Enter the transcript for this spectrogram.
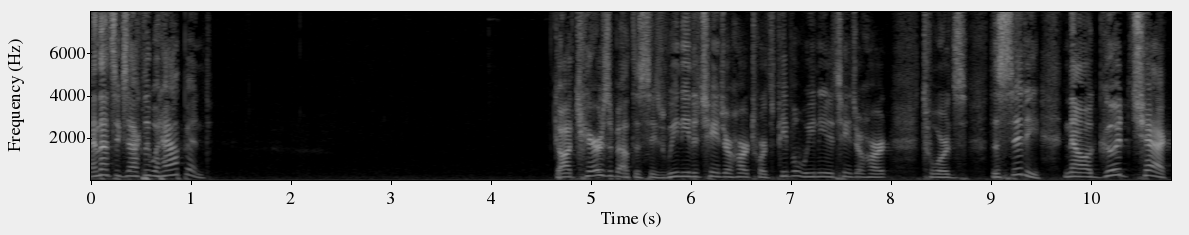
And that's exactly what happened. God cares about the cities. We need to change our heart towards people. We need to change our heart towards the city. Now, a good check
